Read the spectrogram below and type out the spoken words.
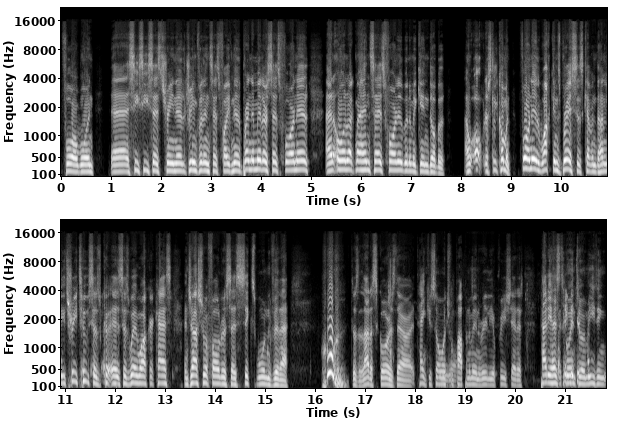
4 1. Uh, CC says 3 0. Dream Villain says 5 0. Brendan Miller says 4 0. And Owen McMahon says 4 0 with a McGinn double. And, oh, they're still coming. 4 0. Watkins Brace says Kevin Donnelly. 3 2 says, uh, says Wayne Walker Cass. And Joshua Fowler says 6 1 Villa. Whew, there's a lot of scores there. Thank you so much for popping them in. Really appreciate it. Paddy has I to go into a meeting.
